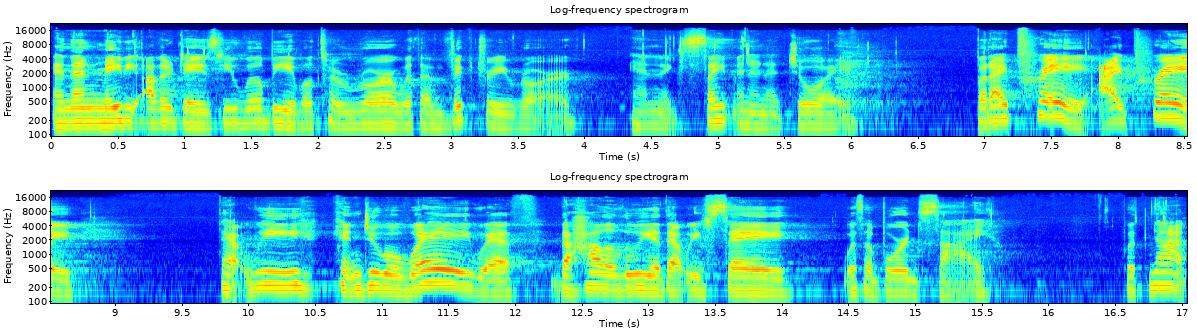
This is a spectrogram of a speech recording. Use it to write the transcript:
And then maybe other days you will be able to roar with a victory roar and an excitement and a joy. But I pray, I pray that we can do away with the hallelujah that we say with a bored sigh, with not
